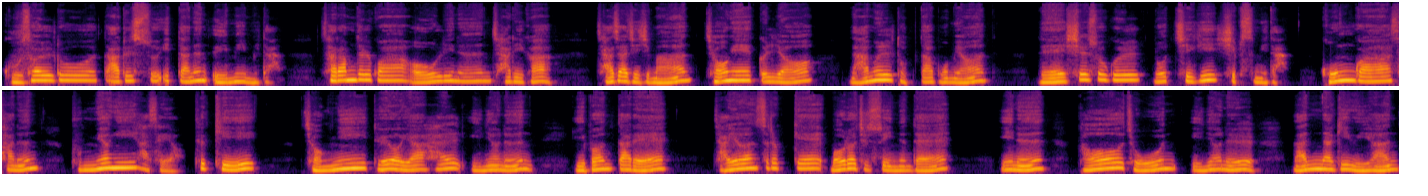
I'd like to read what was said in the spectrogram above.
구설도 따를 수 있다는 의미입니다. 사람들과 어울리는 자리가 잦아지지만 정에 끌려 남을 돕다 보면 내 실속을 놓치기 쉽습니다. 공과 사는 분명히 하세요. 특히 정리되어야 할 인연은 이번 달에 자연스럽게 멀어질 수 있는데 이는 더 좋은 인연을 만나기 위한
